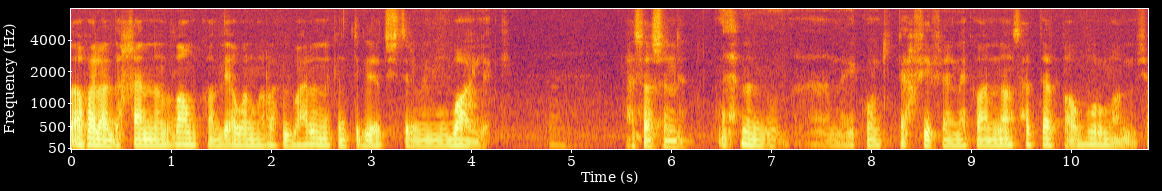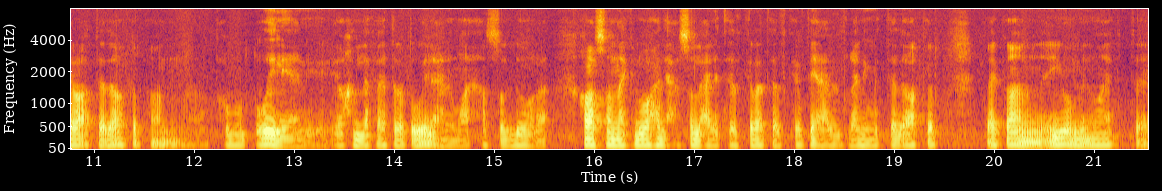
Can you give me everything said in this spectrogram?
إضافة إلى دخلنا نظام كان دي أول مرة في البحرين إنك كنت تقدر تشتري من موبايلك. على أساس إن إحنا يكون تخفيف لأن كان الناس حتى الطابور مال شراء التذاكر كان طابور طويل يعني ياخذ له فترة طويلة على ما يحصل دوره. خاصة أن كل واحد يحصل على تذكرة تذكرتين عدد غني من التذاكر فكان يوم من وقت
